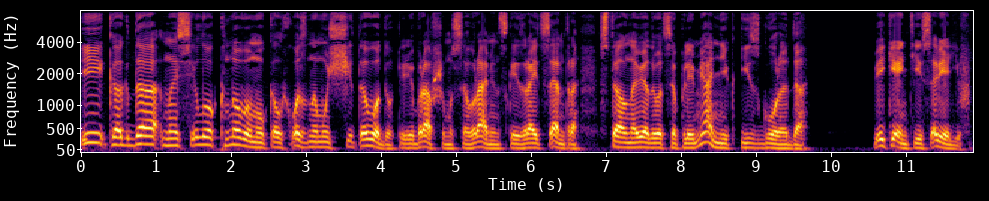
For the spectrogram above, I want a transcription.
И когда на село к новому колхозному счетоводу, перебравшемуся в Раменское из райцентра, стал наведываться племянник из города, Викентий Савельев,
